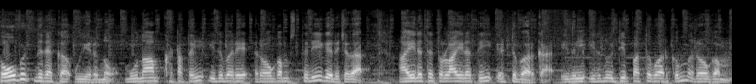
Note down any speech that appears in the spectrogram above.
കോവിഡ് നിരക്ക് ഉയരുന്നു. മൂന്നാം ഘട്ടത്തിൽ ഇതുവരെ രോഗം സ്ഥിരീകരിച്ചത് ആയിരത്തി തൊള്ളായിരത്തി എട്ട് പേർക്ക്. ഇതിൽ ഇരുന്നൂറ്റി പത്ത് പേർക്കും രോഗം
